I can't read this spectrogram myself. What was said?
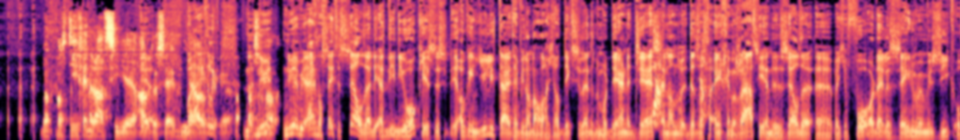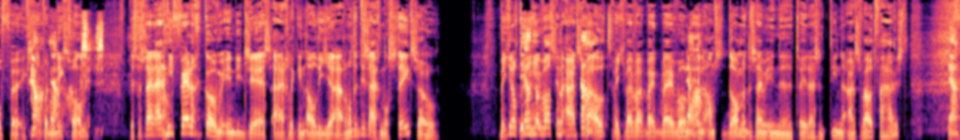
dat was die generatie uh, ouders, hè. Die maar ook, uh, nu, nu heb je eigenlijk nog steeds hetzelfde, hè? Die, die, die, hokjes. Dus ook in jullie tijd heb je dan al, had je al Dixieland en de moderne jazz. Ja. En dan, dat was voor één generatie en dezelfde, weet je, vooroordelen, zenuwenmuziek of ik snap ja, er niks van. Precies. Dus we zijn eigenlijk niet verder gekomen in die jazz eigenlijk in al die jaren. Want het is eigenlijk nog steeds zo. Weet je nog, toen ja, hier was in Aartswoud, weet je, wij, wij, wij wonen ja. in Amsterdam en toen zijn we in uh, 2010 naar Aartswoud verhuisd. Ja.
